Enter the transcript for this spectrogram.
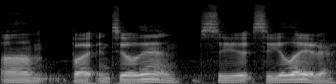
Um, but until then, see you, see you later.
